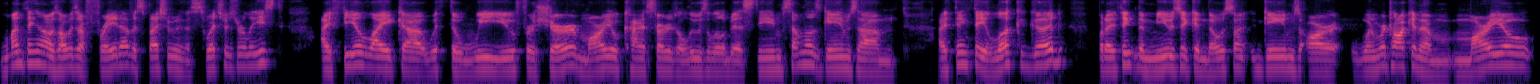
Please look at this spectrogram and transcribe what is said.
One thing I was always afraid of, especially when the Switch was released, I feel like uh, with the Wii U for sure, Mario kind of started to lose a little bit of steam. Some of those games, um, I think they look good, but I think the music in those games are when we're talking a Mario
